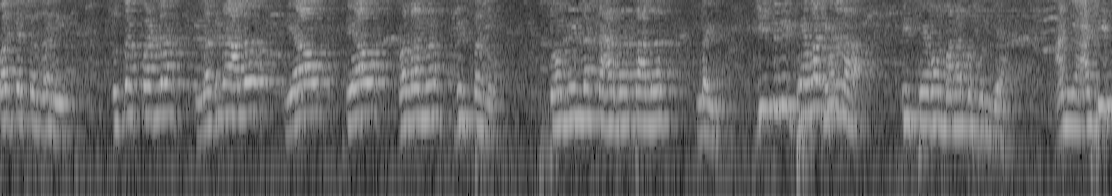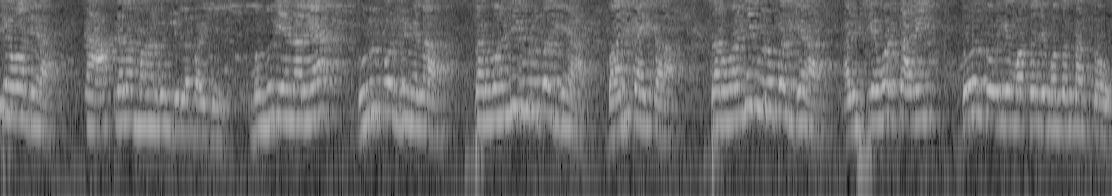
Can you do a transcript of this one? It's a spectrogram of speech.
पंच्याहत्तर झाले. सुतक पडलं लग्न आलं याव त्याव फलानं दिसतानं स्वामींना कारण चालत नाही. जी तुम्ही सेवा घ्याल ना ती सेवा मनापासून घ्या. आणि अशी सेवा घ्या का आपल्याला मार्गदर्शन दिलं पाहिजे? म्हणून येणाऱ्या गुरुपौर्णिमेला सर्वांनी गुरुपद घ्या. बारीक ऐका सर्वांनी गुरुपद घ्या. आणि शेवट आणि दोन तोडगे महत्त्वाचे मत सांगतो.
